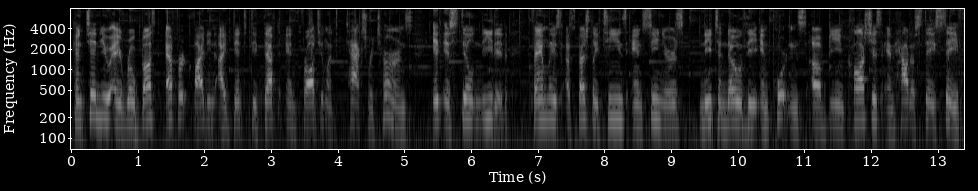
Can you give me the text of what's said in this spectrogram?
continue a robust effort fighting identity theft and fraudulent tax returns, it is still needed. Families, especially teens and seniors, need to know the importance of being cautious and how to stay safe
